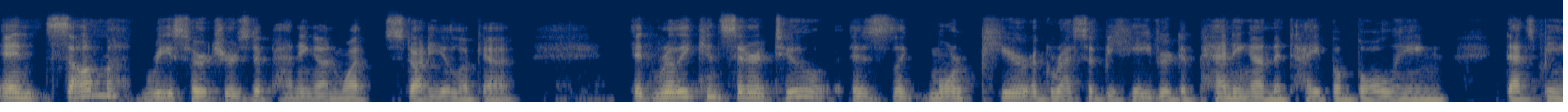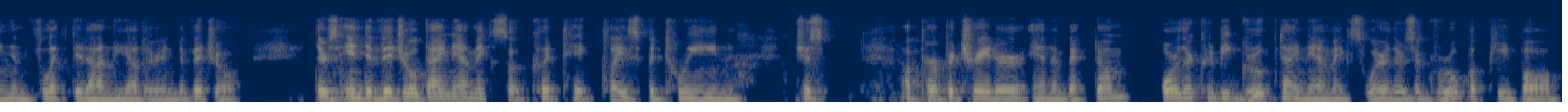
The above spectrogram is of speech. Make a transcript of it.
And some researchers, depending on what study you look at, it really consider it too is like more peer aggressive behavior depending on the type of bullying that's being inflicted on the other individual. There's individual dynamics, so it could take place between just a perpetrator and a victim, or there could be group dynamics where there's a group of people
